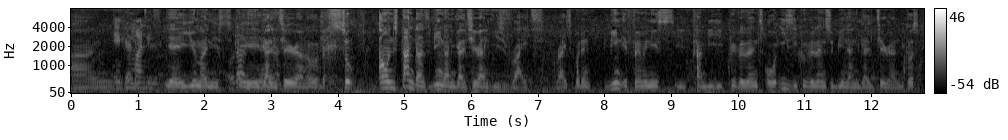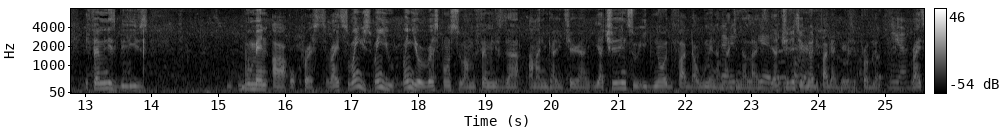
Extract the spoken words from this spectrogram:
and A humanist. yeah, a humanist, Oh, a that's egalitarian, all of that. So I understand that being an egalitarian is right, right? But then being a feminist it can be equivalent or is equivalent to being an egalitarian because a feminist believes women are oppressed, right? So when you when you when your response to I'm a feminist that I'm an egalitarian, you are choosing to ignore the fact that women are There is- marginalized. yeah, you are choosing to ignore the fact that there is a problem, Yeah. right?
